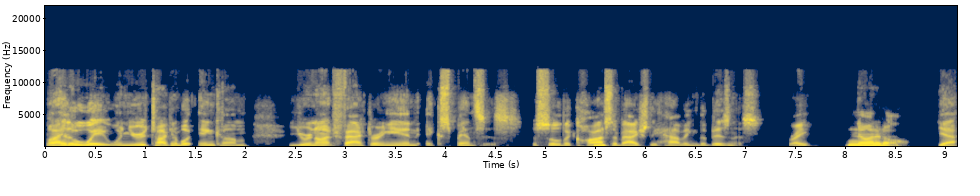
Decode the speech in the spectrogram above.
By the way, when you're talking about income, you're not factoring in expenses. So the mm-hmm. cost mm-hmm. of actually having the business, right? Not at all. Yeah.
